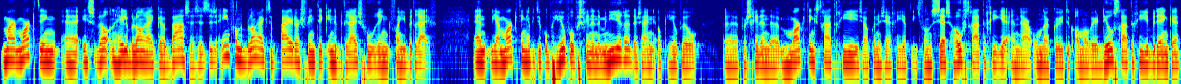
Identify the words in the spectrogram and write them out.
Maar marketing uh, is wel een hele belangrijke basis. Het is een van de belangrijkste pijlers, vind ik, in de bedrijfsvoering van je bedrijf. En ja, marketing heb je natuurlijk op heel veel verschillende manieren. Er zijn ook heel veel uh, verschillende marketingstrategieën. Je zou kunnen zeggen, je hebt iets van zes hoofdstrategieën en daaronder kun je natuurlijk allemaal weer deelstrategieën bedenken.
